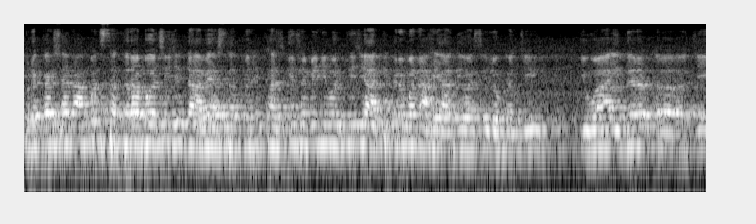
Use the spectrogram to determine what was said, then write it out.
प्रकर्षानं आपण सतरा बचे जे दावे असतात म्हणजे खाजगी जमिनीवरती जे अतिक्रमण आहे आदिवासी लोकांची किंवा इतर जे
